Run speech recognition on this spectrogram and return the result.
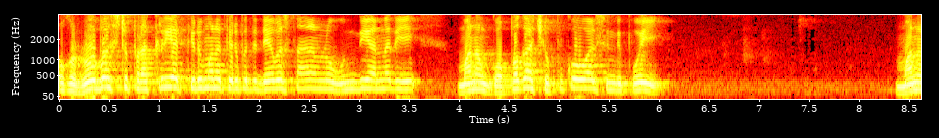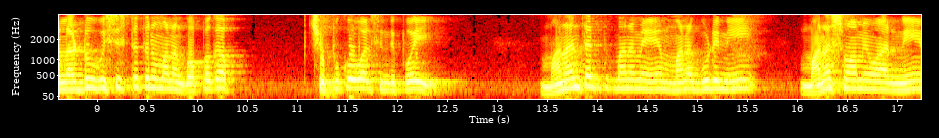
ఒక రోబస్ట్ ప్రక్రియ తిరుమల తిరుపతి దేవస్థానంలో ఉంది అన్నది మనం గొప్పగా చెప్పుకోవాల్సింది పోయి మన లడ్డు విశిష్టతను మనం గొప్పగా చెప్పుకోవాల్సింది పోయి మనంతటి మనమే మన గుడిని మన స్వామి వారిని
